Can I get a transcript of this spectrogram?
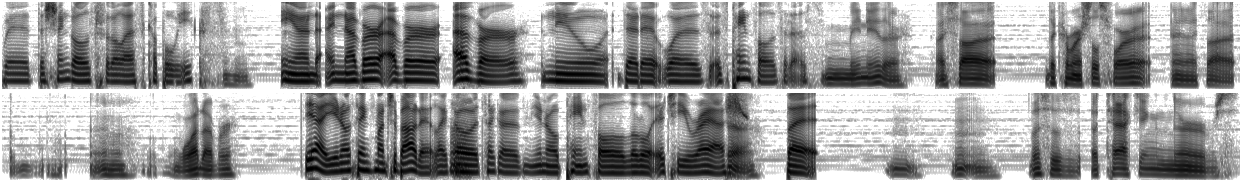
with the shingles for the last couple weeks, hmm and I never, ever, ever knew that it was as painful as it is. Me neither. I saw the commercials for it, and I thought, uh, whatever. Yeah, you don't think much about it. Like, Huh. oh, it's like a you know painful little itchy rash. Yeah. But Mm. This is attacking nerves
